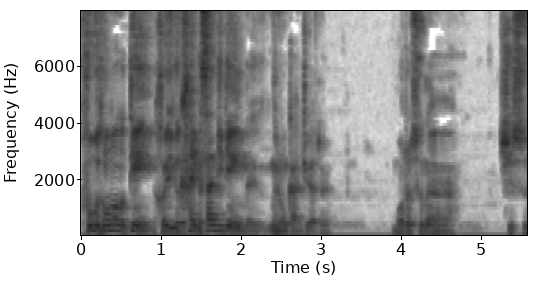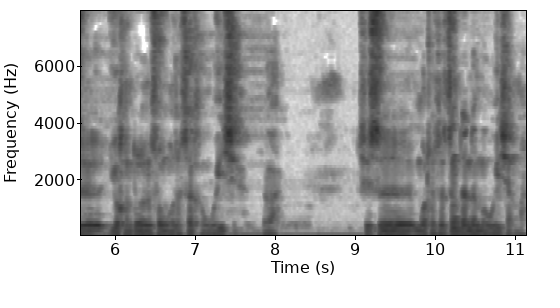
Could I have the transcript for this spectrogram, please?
普普通通的电影和一个看一个三 D 电影的那种感觉。对摩托车呢，其实有很多人说摩托车很危险，对吧？其实摩托车真的那么危险吗？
